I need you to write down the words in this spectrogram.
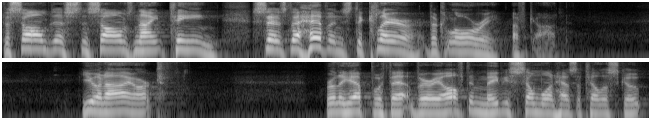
The psalmist in Psalms 19 says, The heavens declare the glory of God. You and I aren't really up with that very often. Maybe someone has a telescope.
